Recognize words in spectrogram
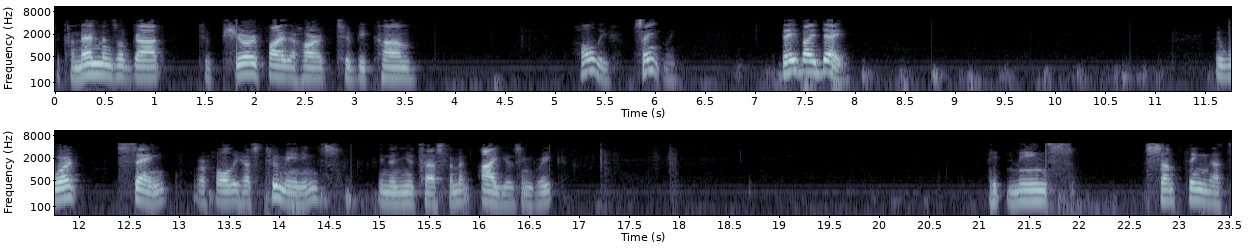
the commandments of God to purify the heart to become holy, saintly, day by day. The word saint or holy has two meanings in the New Testament, I use in Greek. It means something that's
